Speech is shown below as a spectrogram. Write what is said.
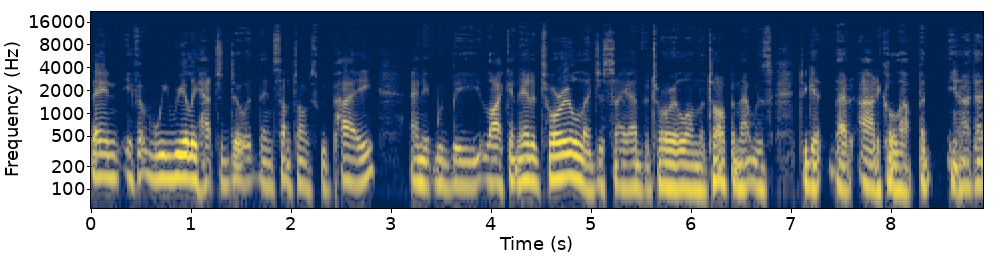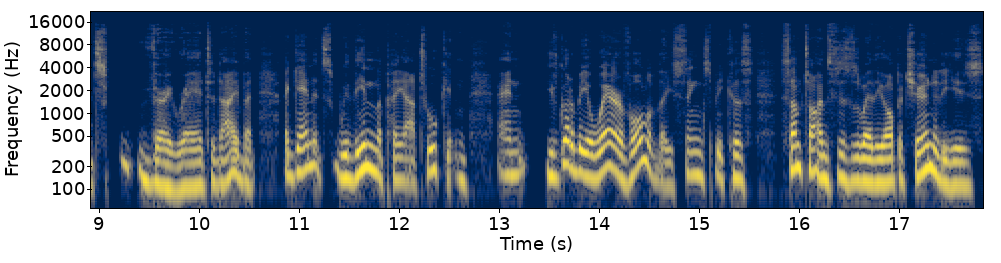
then if it, we really had to do it, then sometimes we'd pay and it would be like an editorial. They'd just say advertorial on the top and that was to get that article up. But, you know, that's very rare today. But again, it's within the PR toolkit and, and you've got to be aware of all of these things because sometimes this is where the opportunity is.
